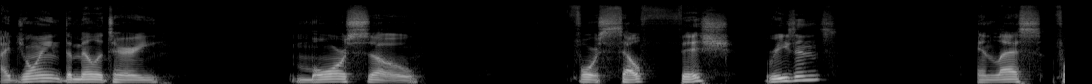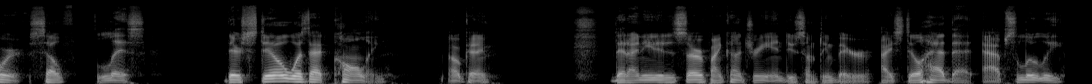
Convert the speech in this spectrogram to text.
I joined the military more so for selfish reasons and less for selfless there still was that calling, okay, that I needed to serve my country and do something bigger. I still had that, absolutely.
